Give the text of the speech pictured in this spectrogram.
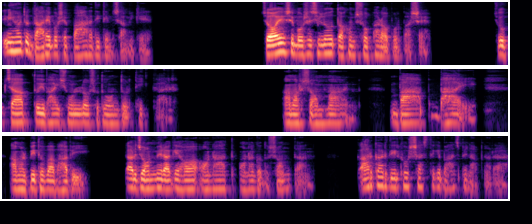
তিনি হয়তো দাঁড়ে বসে পাহারা দিতেন স্বামীকে। জয় এসে বসেছিল তখন সোফার অপর পাশে। চুপচাপ দুই ভাই শুনল শুধু অন্তর ধিক্কার আমার সম্মান, বাপ, ভাই, আমার বিধবা ভাবি তার জন্মের আগে হওয়া অনাথ, অনাগত সন্তান। কার কার দীর্ঘশ্বাস থেকে বাঁচবেন আপনারা?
